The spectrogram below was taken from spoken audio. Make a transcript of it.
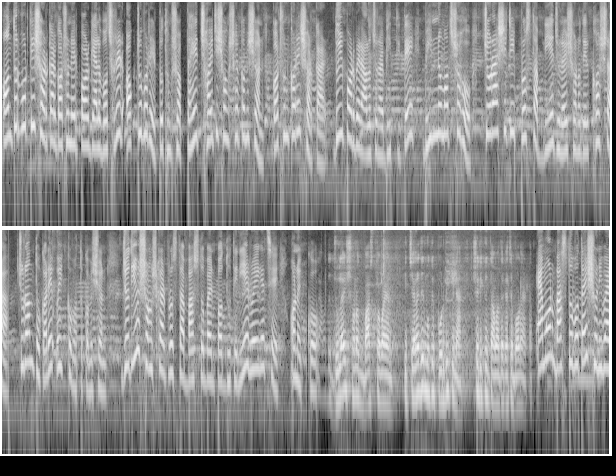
অন্তর্বর্তী সরকার গঠনের পর গেল বছরের অক্টোবরের প্রথম সপ্তাহে ছয়টি সংস্কার কমিশন গঠন করে সরকার। দুই পর্বের আলোচনার ভিত্তিতে ভিন্নমত সহ চৌরাশিটি প্রস্তাব নিয়ে জুলাই সনদের খসড়া চূড়ান্ত করে ঐক্যমত্য কমিশন। যদিও সংস্কার প্রস্তাব বাস্তবায়ন পদ্ধতি নিয়ে রয়ে গেছে অনৈক্য। জুলাই সনদ বাস্তবায়ন কি চ্যালেঞ্জের মুখে পড়বে কিনা সেটি কিন্তু আমাদের কাছে বড় একটা এমন বাস্তবতায় শনিবার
